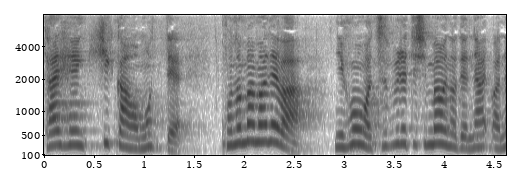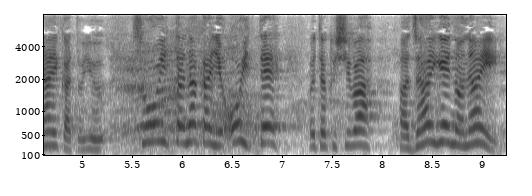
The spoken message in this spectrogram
大変危機感を持って、このままでは日本は潰れてしまうのではないかという、そういった中において、私は財源のない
